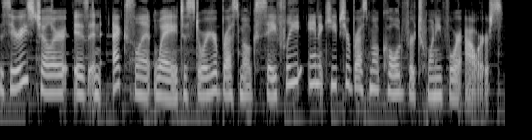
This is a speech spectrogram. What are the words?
The Ceres Chiller is an excellent way to store your breast milk safely and it keeps your breast milk cold for 24 hours.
